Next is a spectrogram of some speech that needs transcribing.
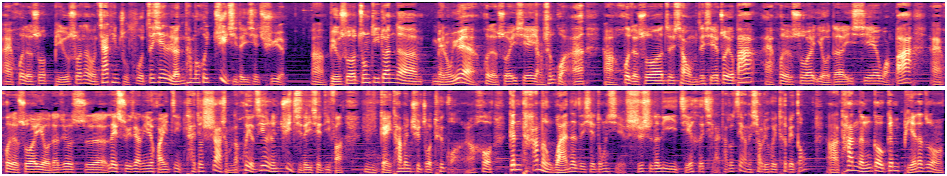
哎，或者说比如说那种家庭主妇，这些人他们会聚集的一些区域。啊，比如说中低端的美容院，或者说一些养生馆啊，或者说这像我们这些桌游吧，哎，或者说有的一些网吧，哎，或者说有的就是类似于这样的一些环境台球室啊什么的，会有这些人聚集的一些地方，你给他们去做推广，然后跟他们玩的这些东西实时的利益结合起来，他说这样的效率会特别高啊，他能够跟别的这种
